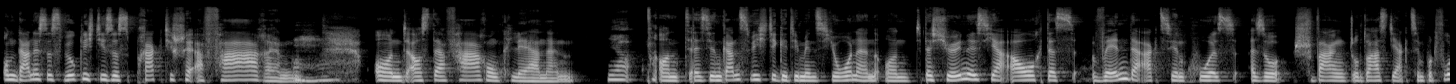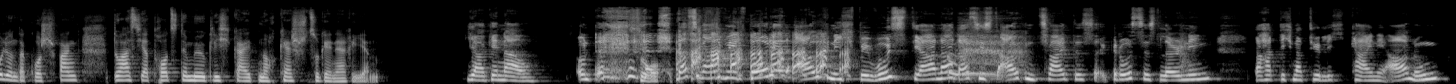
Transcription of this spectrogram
und dann ist es wirklich dieses praktische Erfahren mhm. und aus der Erfahrung lernen. Ja. Und es sind ganz wichtige Dimensionen. Und das Schöne ist ja auch, dass wenn der Aktienkurs also schwankt und du hast die Aktienportfolio und der Kurs schwankt, du hast ja trotzdem Möglichkeit, noch Cash zu generieren. Ja, genau. Und so. das war mir vorher auch nicht bewusst, Jana. Das ist auch ein zweites großes Learning. Da hatte ich natürlich keine Ahnung,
